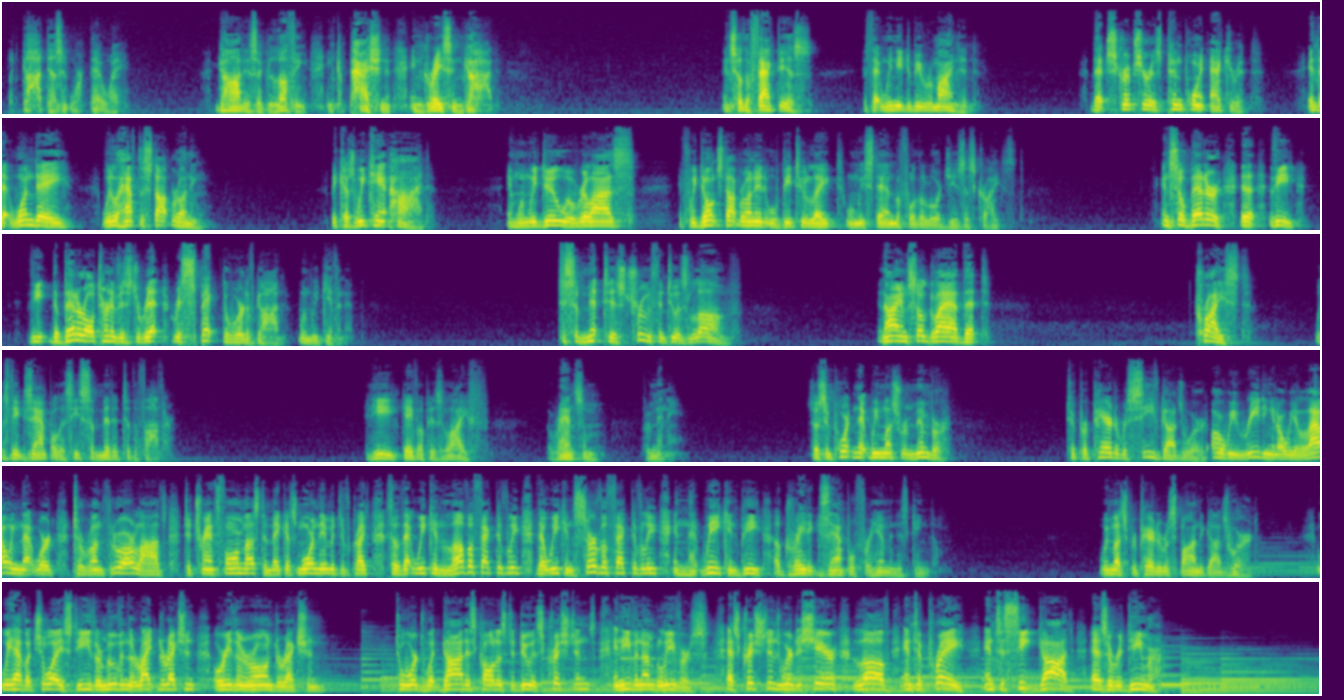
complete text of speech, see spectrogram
But God doesn't work that way. God is a loving and compassionate and gracing God. And so the fact is, is that we need to be reminded that Scripture is pinpoint accurate and that one day we'll have to stop running because we can't hide. And when we do, we'll realize if we don't stop running, it will be too late when we stand before the Lord Jesus Christ. And so, better uh, the, the, the better alternative is to re- respect the Word of God when we give in it, to submit to His truth and to His love. And I am so glad that Christ was the example as He submitted to the Father. And He gave up His life, a ransom for many. So it's important that we must remember to prepare to receive God's word. Are we reading it? Are we allowing that word to run through our lives, to transform us, to make us more in the image of Christ, so that we can love effectively, that we can serve effectively, and that we can be a great example for Him and His kingdom? We must prepare to respond to God's word. We have a choice to either move in the right direction or either in the wrong direction towards what God has called us to do as Christians and even unbelievers. As Christians, we're to share love and to pray and to seek God as a Redeemer.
